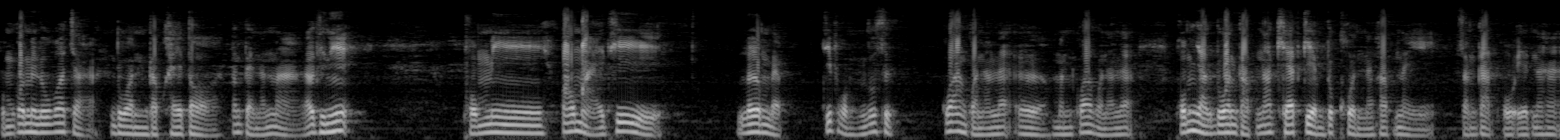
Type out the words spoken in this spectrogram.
ผมก็ไม่รู้ว่าจะดวลกับใครต่อตั้งแต่นั้นมา แล้วทีนี้ ผมมีเป้าหมายที่เริ่มแบบที่ผมรู้สึกกว้างกว่านั้นแล้วเออ มันกว้างกว่านั้นแล้ว ผมอยากดวลกับนักแคสเกมทุกคนนะครับ ในสังกัด OS นะฮะ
